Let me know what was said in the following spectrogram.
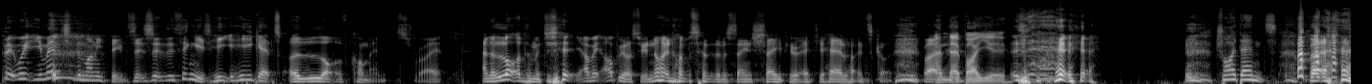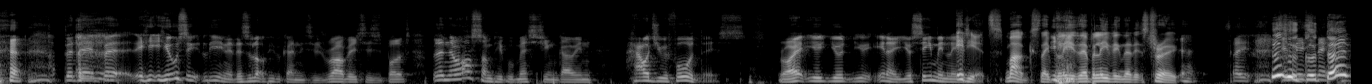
but wait, you mentioned the money thing. So, the thing is, he he gets a lot of comments, right? And a lot of them are just, I mean, I'll be honest with you, 99% of them are saying shave your head, your hairline's gone. Right. and they're by you Try dents, but but but he, he also you know there's a lot of people going this is rubbish, this is bollocks. But then there are some people messaging going, how do you afford this? Right? You you you you know you're seemingly idiots mugs they believe they're believing that it's true So this is good ne- Dan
